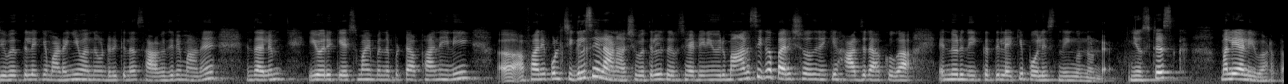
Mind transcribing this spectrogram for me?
ജീവിതത്തിലേക്ക് മടങ്ങി വന്നുകൊണ്ടിരിക്കുന്ന സാഹചര്യമാണ്. എന്തായാലും ഈ ഒരു കേസുമായി ബന്ധപ്പെട്ട് അഫാൻ ഇനി അഫാൻ ഇപ്പോൾ ചികിത്സയിലാണ്. ആശുപത്രിയിൽ തീർച്ചയായിട്ടും ഇനി ഒരു മാനസിക പരിശോധനയ്ക്ക് ഹാജരാക്കുക എന്നൊരു നീക്കത്തിലേക്ക് പോലീസ് നീങ്ങുന്നുണ്ട്. ന്യൂസ് ഡെസ്ക് മലയാളി വാർത്ത.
